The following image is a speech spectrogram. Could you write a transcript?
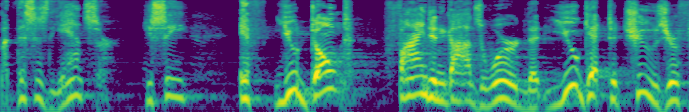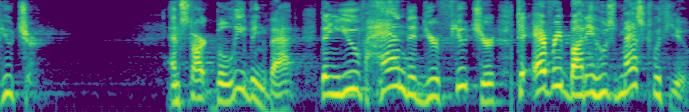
But this is the answer. You see, if you don't find in God's word that you get to choose your future and start believing that, then you've handed your future to everybody who's messed with you.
